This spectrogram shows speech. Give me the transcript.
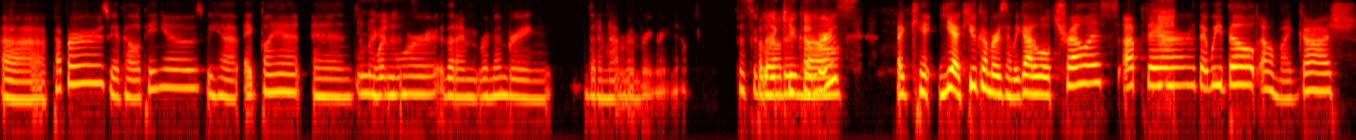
uh, peppers, we have jalapenos, we have eggplant, and Oh one goodness. more that I'm remembering that I'm not remembering right now. That's But they're like cucumbers. I can't. Yeah, cucumbers, and we got a little trellis up there that we built. Oh my gosh,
